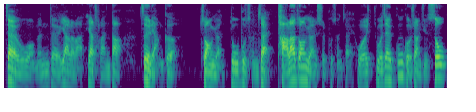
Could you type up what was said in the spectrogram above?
在我们的亚特兰亚特兰大这两个庄园都不存在，塔拉庄园是不存在，我我在 Google 上去搜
